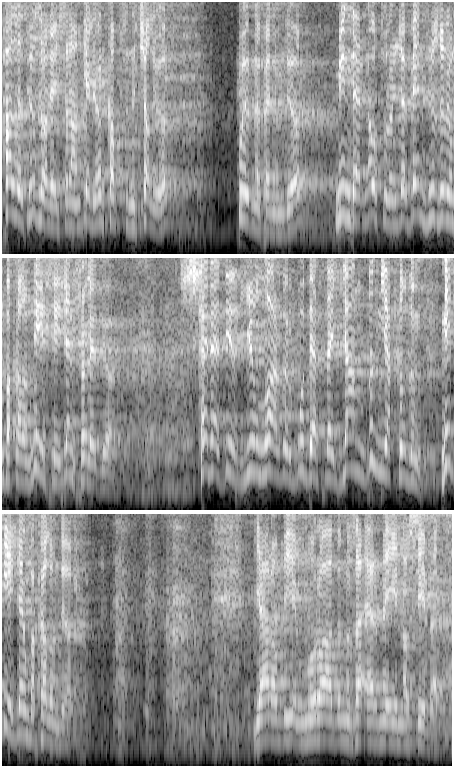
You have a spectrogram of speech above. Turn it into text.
Hazreti Hızır Aleyhisselam geliyor kapısını çalıyor. Buyurun efendim diyor. Minderine oturunca ben Hızır'ım bakalım ne isteyeceksin söyle diyor senedir, yıllardır bu dertle yandın yakıldın. Ne diyeceğim bakalım diyor. Ya Rabbi muradımıza ermeyi nasip et.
